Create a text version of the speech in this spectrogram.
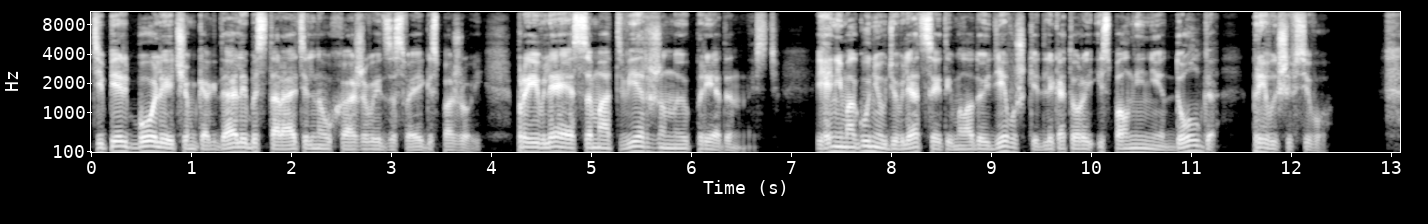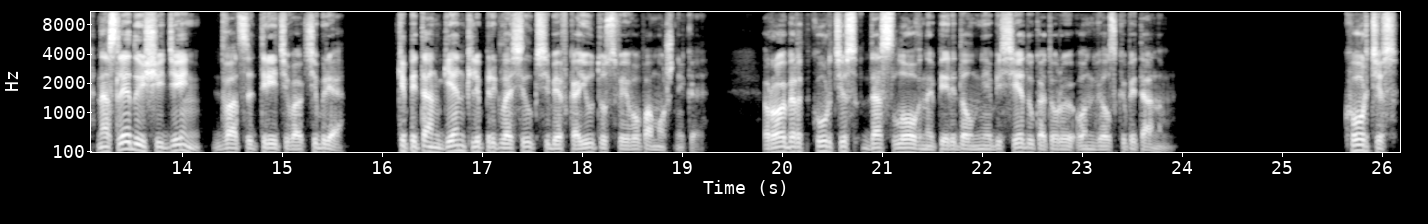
теперь более чем когда-либо старательно ухаживает за своей госпожой, проявляя самоотверженную преданность. Я не могу не удивляться этой молодой девушке, для которой исполнение долга превыше всего. На следующий день, 23 октября, капитан Гентли пригласил к себе в каюту своего помощника — Роберт Куртис дословно передал мне беседу, которую он вел с капитаном. «Куртис»,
